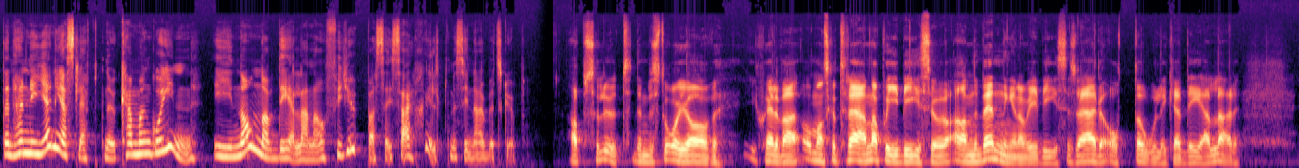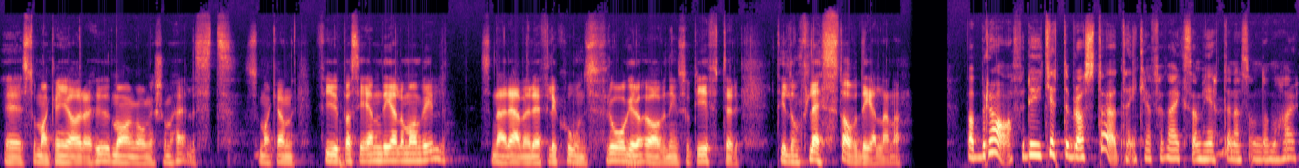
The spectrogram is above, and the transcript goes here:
Den här nya ni har släppt nu, kan man gå in i någon av delarna och fördjupa sig särskilt med sin arbetsgrupp? Absolut, den består ju av själva, om man ska träna på IBC och användningen av IBC så är det åtta olika delar eh, som man kan göra hur många gånger som helst. Så man kan fördjupa sig i en del om man vill, Sen är det även reflektionsfrågor och övningsuppgifter till de flesta av delarna. Vad bra, för det är ett jättebra stöd tänker jag för verksamheterna som de har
